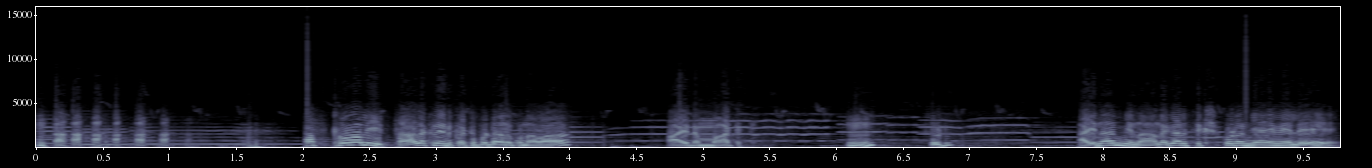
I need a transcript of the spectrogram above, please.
ఆఫ్టర్ ఆల్ ఈ తాళకు నేను కట్టుబడ్డా అనుకున్నావా? ఆయన మాటకి. ఉం? చూడు. అయినా మీ నాన్నగారి శిక్ష కూడా న్యాయమేలే.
